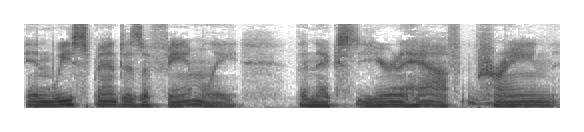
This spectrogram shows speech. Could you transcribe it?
And we spent as a family the next year and a half praying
